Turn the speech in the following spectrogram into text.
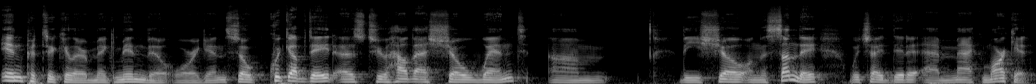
in particular, McMinnville, Oregon. So, quick update as to how that show went. Um, the show on the Sunday, which I did it at Mac Market.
